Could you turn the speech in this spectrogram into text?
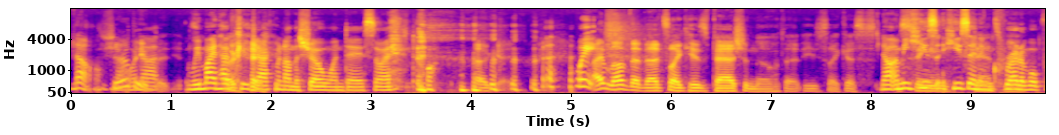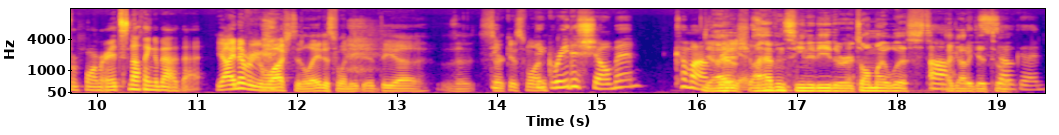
No, share no, the not. opinions. We might have Hugh Jackman on the show one day, so I don't. okay. Wait, I love that. That's like his passion, though. That he's like a No, I mean he's singing he's an dance man. incredible performer. It's nothing about that. Yeah, I never even watched the latest one he did. The uh, the circus The one. The Greatest Showman? Come on, Yeah, I, I haven't seen it either. It's on my list. Oh, I got to get it's to so it. good.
